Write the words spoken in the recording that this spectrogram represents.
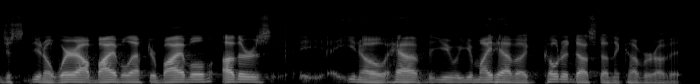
just, you know, wear out Bible after Bible. Others, eh, you know, have you you might have a coat of dust on the cover of it.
